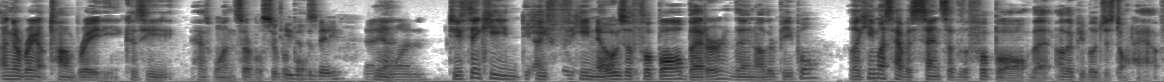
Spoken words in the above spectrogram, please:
I'm gonna bring up Tom Brady because he has won several Super He Bowls. the B, and Yeah. won. Do you think he He he he knows a football better than other people? Like he must have a sense of the football that other people just don't have.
